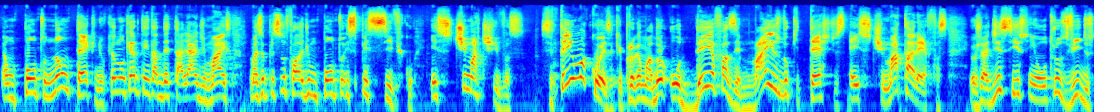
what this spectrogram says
é um ponto não técnico que eu não quero tentar detalhar demais, mas eu preciso falar de um ponto específico: estimativas. Se tem uma coisa que programador odeia fazer mais do que testes é estimar tarefas. Eu já disse isso em outros vídeos,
